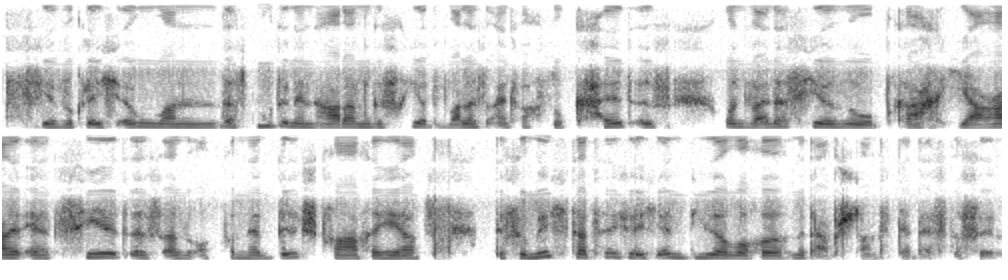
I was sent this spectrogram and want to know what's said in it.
dass hier wirklich irgendwann das Blut in den Adern gefriert, weil es einfach so kalt ist und weil das hier so brachial erzählt ist, also auch von der Bildsprache her, für mich tatsächlich in dieser Woche mit Abstand der beste Film.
